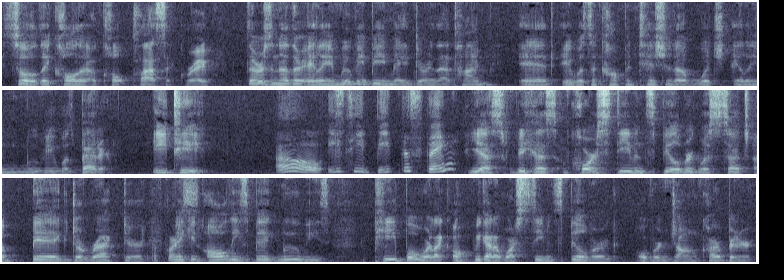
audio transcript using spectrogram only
So they call it a cult classic, right? There was another alien movie being made during that time, and it was a competition of which alien movie was better. E.T. Oh, E.T. beat this thing? Yes, because of course Steven Spielberg was such a big director, Of course. making all these big movies. People were like, "Oh, we gotta watch Steven Spielberg over in John Carpenter,"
